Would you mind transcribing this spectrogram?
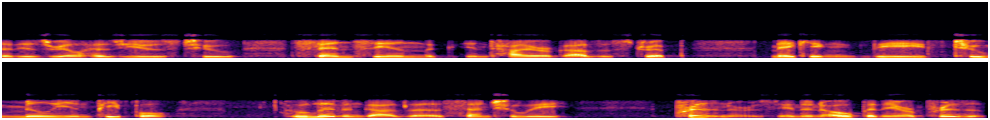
that Israel has used to fence in the entire Gaza Strip, making the two million people who live in Gaza essentially prisoners in an open air prison.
